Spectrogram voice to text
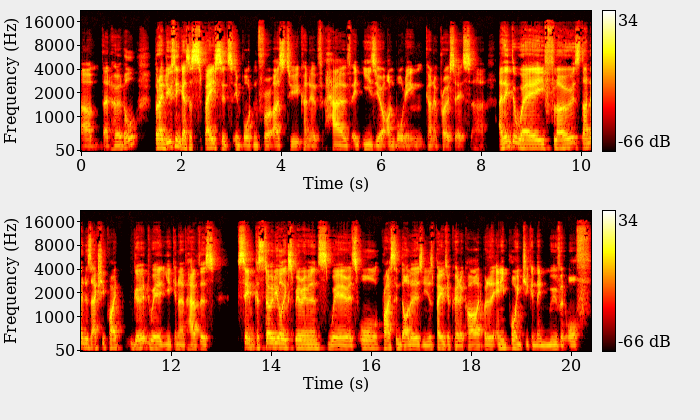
um, that hurdle. But i do think as a space it's important for us to kind of have an easier onboarding kind of process. Uh, i think the way flow has done it is actually quite good where you can have, have this same custodial experience where it's all priced in dollars and you just pay with your credit card but at any point you can then move it off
